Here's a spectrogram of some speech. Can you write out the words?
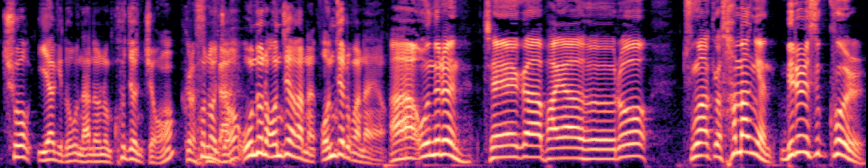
추억 이야기도 나누는 코전죠. 코너죠. 오늘은 언제 가나 언제로 가나요? 아, 오늘은 제가 바야흐로 중학교 3학년 middle school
